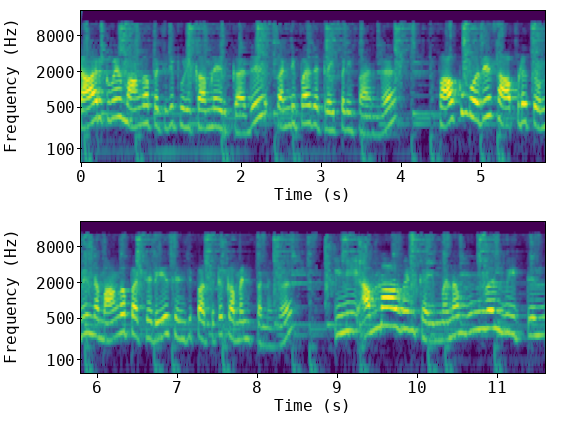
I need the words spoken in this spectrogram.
யாருக்குமே மாங்காய் பச்சடி பிடிக்காமல இருக்காது. கண்டிப்பாக இதை ட்ரை பண்ணி பாருங்க. பார்க்கும்போதே சாப்பிட தோணும் இந்த மாங்காய் பச்சடியை செஞ்சு பார்த்துட்டு கமெண்ட் பண்ணுங்க. இனி அம்மாவின் கைமணம் உங்கள் வீட்டில்.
